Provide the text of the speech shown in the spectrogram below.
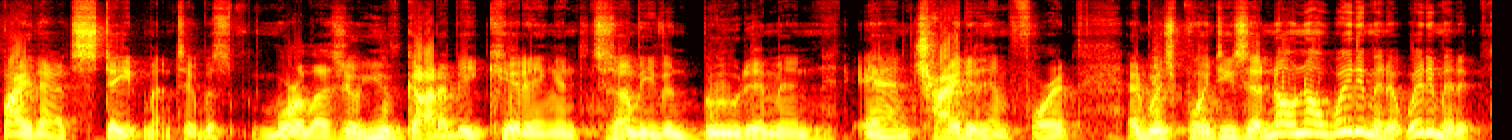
by that statement. It was more or less, oh, you've got to be kidding. And some even booed him and, and chided him for it. At which point he said, no, no, wait a minute, wait a minute.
